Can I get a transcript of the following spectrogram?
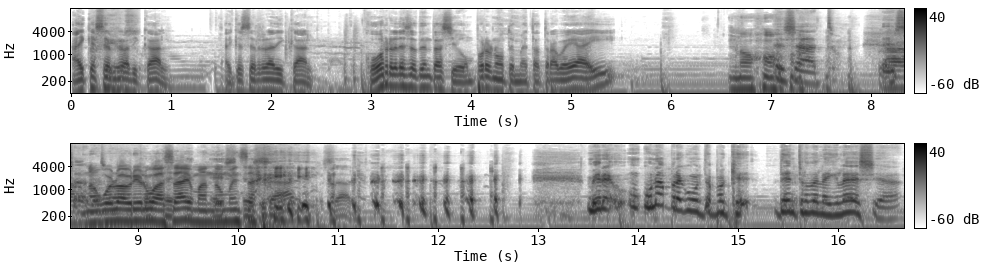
Hay que ser radical, hay que ser radical. Corre de esa tentación, pero no te metas otra vez ahí. No. Exacto. Claro. Exacto. No vuelvo a abrir el WhatsApp y Eh, mando un mensaje. exacto, exacto. Mire, una pregunta, porque dentro de la iglesia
